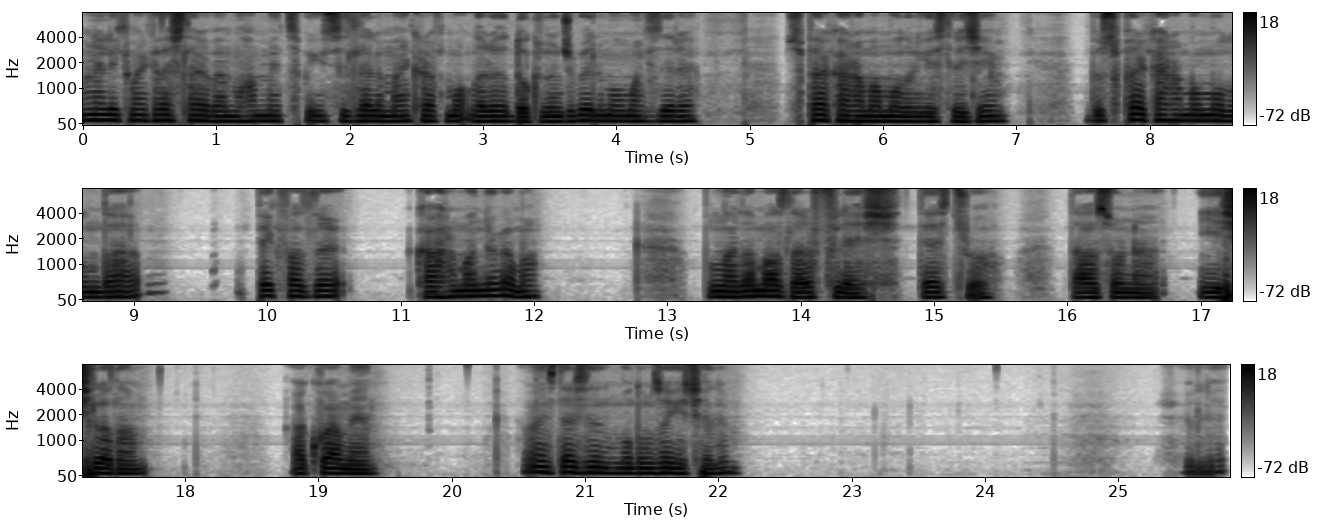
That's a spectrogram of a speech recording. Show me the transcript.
Selamünaleyküm arkadaşlar ben Muhammed. Bugün sizlerle Minecraft modları 9. bölüm olmak üzere süper kahraman modunu göstereceğim. Bu süper kahraman modunda pek fazla kahraman yok ama bunlardan bazıları Flash, Destro, daha sonra Yeşil Adam, Aquaman. Hemen isterseniz modumuza geçelim. Şöyle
